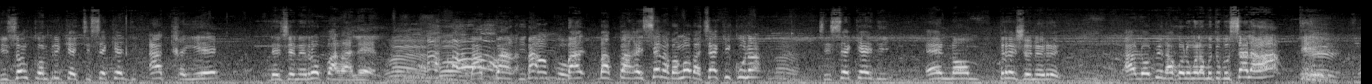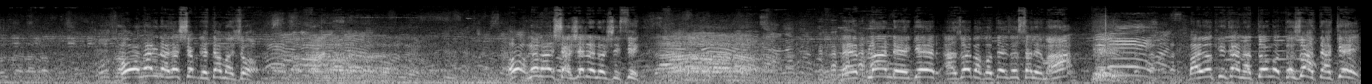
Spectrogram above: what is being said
ils ont compris que tshisekedi a créé des généraux parallèles baparisien na bango batiaki kuna tshisekedi un homme très généreux alobi nakolongola moto mosala te o oh, ngai naza chef d'état major o oh, ngai naza chargé de logistique mais plan de guerre azoyeba kote ezosalema ah? bayoki kaka na ntongo tozo atake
